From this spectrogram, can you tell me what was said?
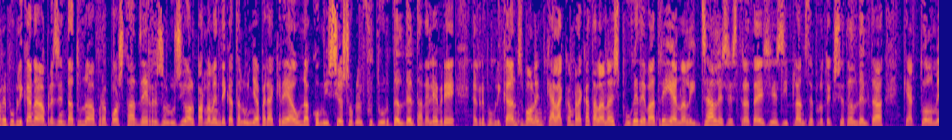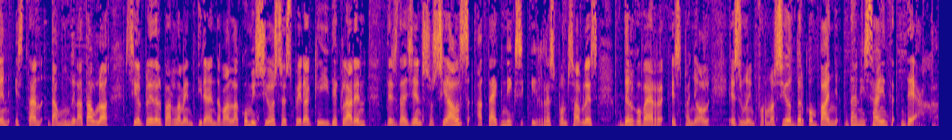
Republicana ha presentat una proposta de resolució al Parlament de Catalunya per a crear una comissió sobre el futur del Delta de l'Ebre. Els republicans volen que a la cambra catalana es pugui debatre i analitzar les estratègies i plans de protecció del Delta que actualment estan damunt de la taula. Si el ple del Parlament tira endavant la comissió, s'espera que hi declaren des d'agents socials a tècnics i responsables del govern espanyol. És una informació del company Dani Sainz de Aja.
